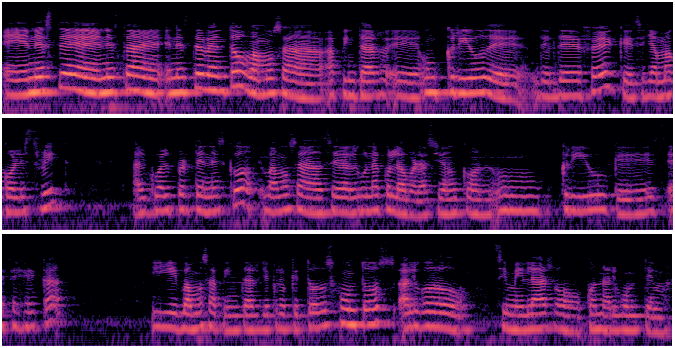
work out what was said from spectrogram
En este, en esta, en este evento vamos a, a pintar eh, un crew de, del DF que se llama Gold Street, al cual pertenezco. Vamos a hacer alguna colaboración con un crew que es FGK y vamos a pintar, yo creo que todos juntos, algo similar o con algún tema.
